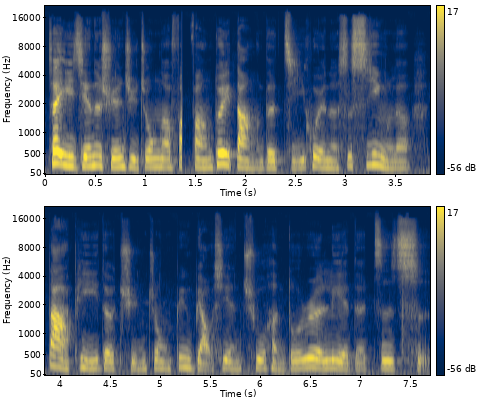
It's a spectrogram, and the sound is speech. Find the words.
在以前的选举中呢，反反对党的集会呢是吸引了大批的群众，并表现出很多热烈的支持。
